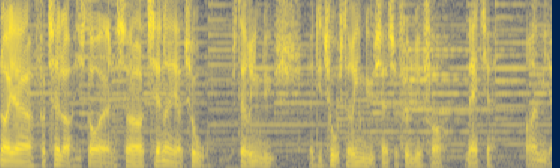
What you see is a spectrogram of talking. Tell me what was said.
Når jeg fortæller historien, så tænder jeg to sterinlys. Og de to sterinlys er selvfølgelig for Nadja og Amir.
